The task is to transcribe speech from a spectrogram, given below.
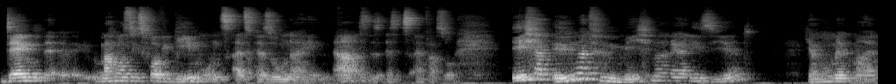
denn äh, machen wir uns nichts vor, wir geben uns als Person dahin. Ja, es ist, es ist einfach so. Ich habe irgendwann für mich mal realisiert, ja, Moment mal,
